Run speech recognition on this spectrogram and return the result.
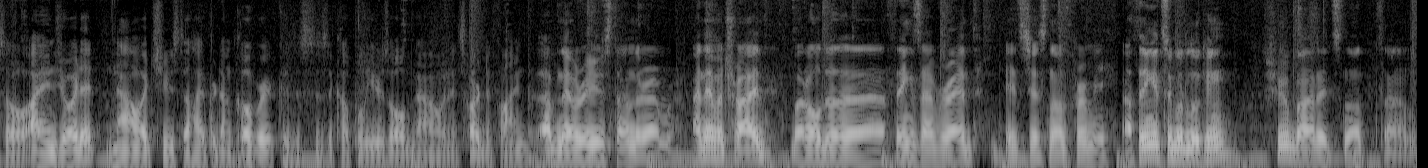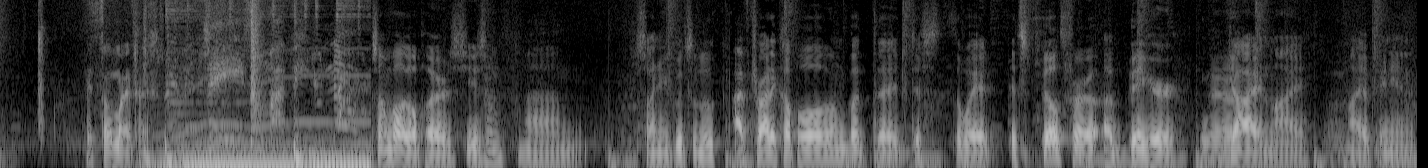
So I enjoyed it. Now I choose the Hyperdunk over it because this is a couple years old now and it's hard to find. I've never used Under Armour. I never tried, but all the things I've read, it's just not for me. I think it's a good looking shoe, but it's not, um, it's not my choice. Some volleyball players use them. Um, Sonia Gutsaluk. I've tried a couple of them, but they just the way it, it's built for a, a bigger yeah. guy in my my opinion.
